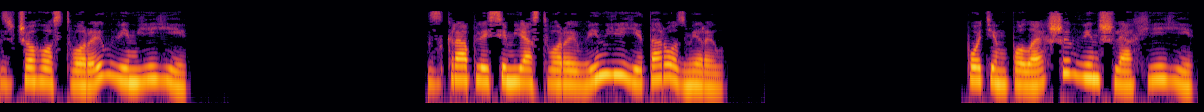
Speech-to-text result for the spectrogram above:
З чого створив він її? З краплі сім'я створив він її та розмірив. Потім полегшив він шлях її.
